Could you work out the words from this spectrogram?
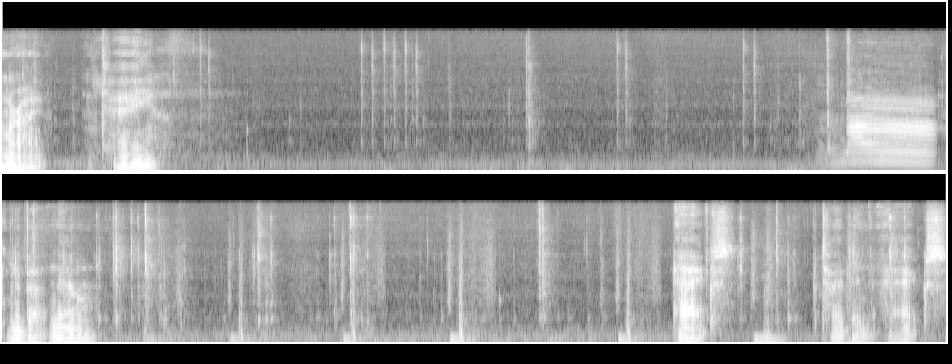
All right. Okay. What about now? Axe. Type in x.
